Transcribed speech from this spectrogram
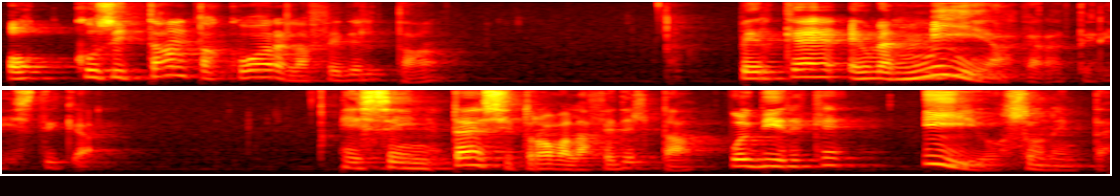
ho così tanto a cuore la fedeltà perché è una mia caratteristica. E se in te si trova la fedeltà, vuol dire che io sono in te.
